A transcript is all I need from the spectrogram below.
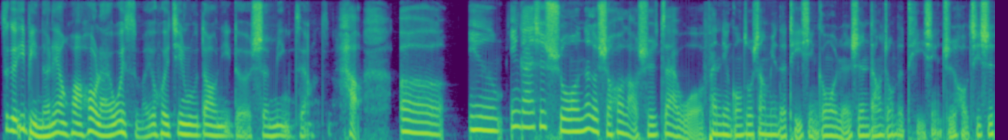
这个一笔能量化后来为什么又会进入到你的生命这样子？好，呃。应应该是说，那个时候老师在我饭店工作上面的提醒，跟我人生当中的提醒之后，其实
